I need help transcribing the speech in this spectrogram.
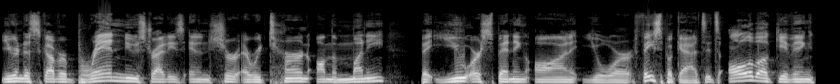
You're going to discover brand new strategies and ensure a return on the money that you are spending on your Facebook ads. It's all about giving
